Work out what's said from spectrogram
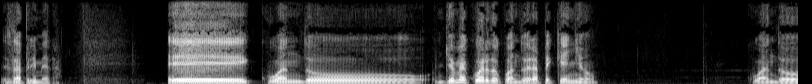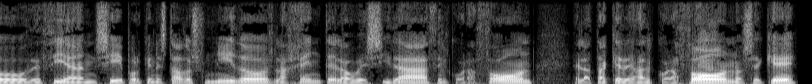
Es la primera. Eh, cuando yo me acuerdo cuando era pequeño, cuando decían, sí, porque en Estados Unidos la gente, la obesidad, el corazón, el ataque al corazón, no sé qué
